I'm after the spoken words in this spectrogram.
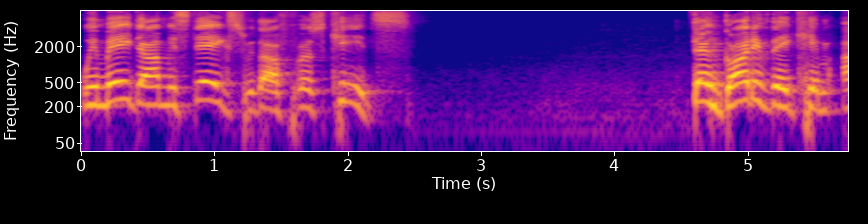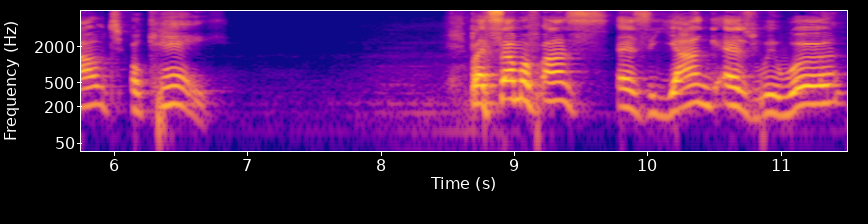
we made our mistakes with our first kids. Thank God if they came out okay. But some of us, as young as we were,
